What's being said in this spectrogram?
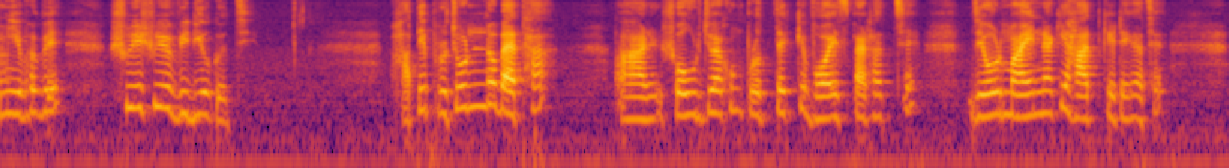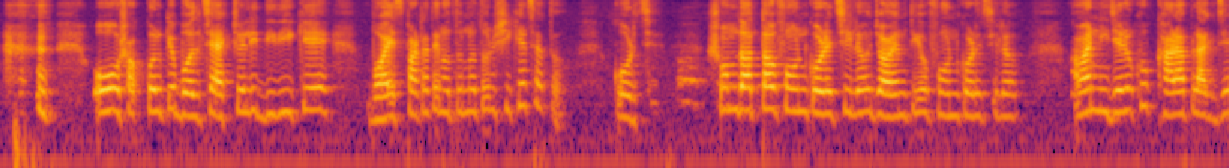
আমি এভাবে শুয়ে শুয়ে ভিডিও করছি। হাতে প্রচণ্ড ব্যথা, আর সৌর্য এখন প্রত্যেককে ভয়েস পাঠাচ্ছে। যে ওর মায়ের নাকি হাত কেটে গেছে। ও সকলকে বলছে অ্যাকচুয়ালি দিদিকে ভয়েস পাঠাতে নতুন নতুন শিখেছে তো? করছে। সোমদত্তাও ফোন করেছিল, জয়ন্তীও ফোন করেছিল। আমার নিজেরও খুব খারাপ লাগছে।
